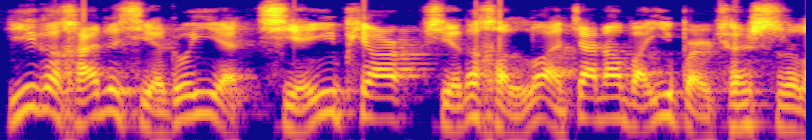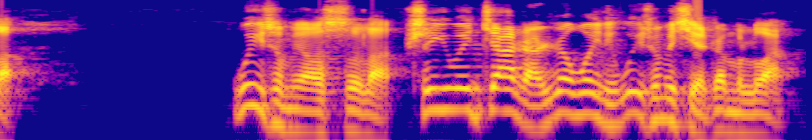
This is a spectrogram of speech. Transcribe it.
一个孩子写作业写一篇写的很乱，家长把一本全撕了。为什么要撕了？是因为家长认为你为什么写这么乱？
